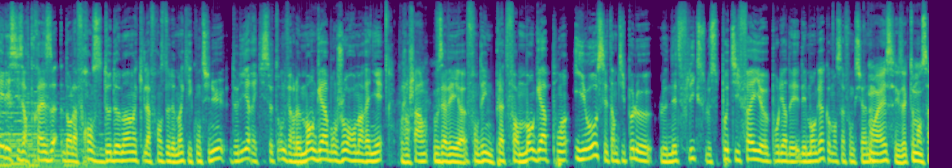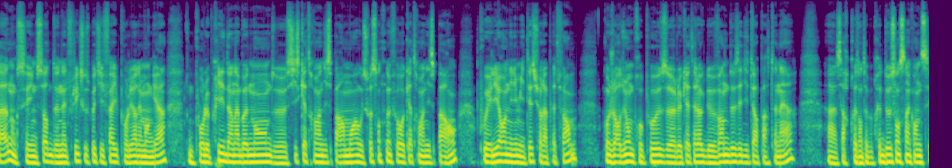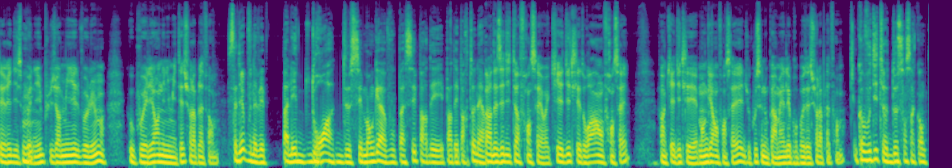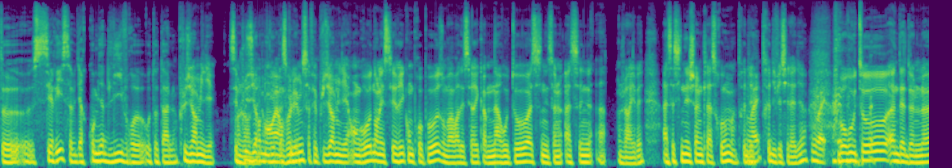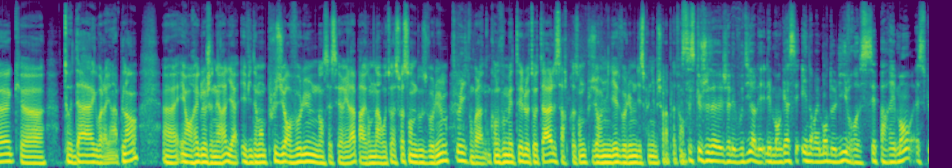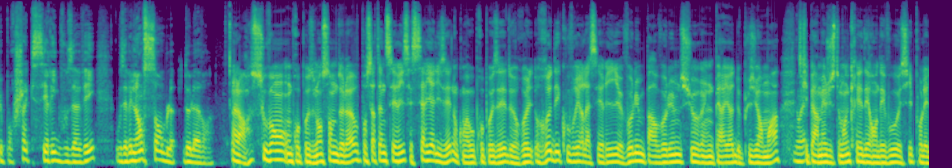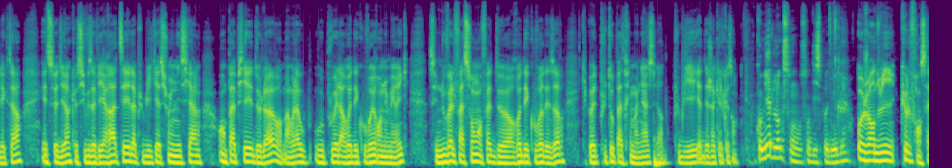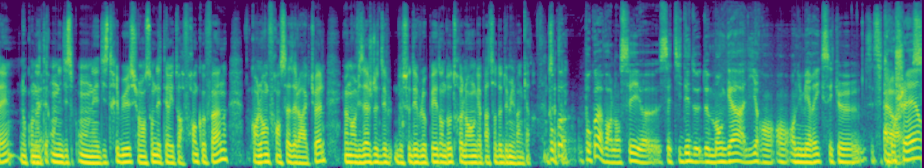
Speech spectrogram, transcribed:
Et il est 6h13 dans la France de demain, la France de demain qui continue de lire et qui se tourne vers le manga. Bonjour Romain Régnier. Bonjour Charles. Vous avez euh, fondé une plateforme manga.io. C'est un petit peu le, Netflix, le Spotify euh, pour lire des, mangas. Comment ça fonctionne? Ouais, c'est exactement ça. Donc c'est une sorte de Netflix ou Spotify pour lire des mangas. Donc pour le prix d'un abonnement de 6,90 par mois ou 69,90 par an, vous pouvez lire en illimité sur la plateforme. Aujourd'hui, on propose le catalogue de 22 éditeurs partenaires. Euh, ça représente à peu près 250 séries disponibles, mmh. plusieurs milliers de volumes vous pouvez lire en illimité sur la plateforme. C'est-à-dire que vous n'avez pas les droits de ces mangas, vous passez par des par des partenaires. Par des éditeurs français, ouais, qui éditent les droits en français, enfin qui éditent les mangas en français, et du coup ça nous permet de les proposer sur la plateforme. Quand vous dites 250 euh, séries, ça veut dire combien de livres euh, au total? Plusieurs milliers. C'est plusieurs milliers. en volume, ça fait plusieurs milliers. En gros, dans les séries qu'on propose, on va avoir des séries comme Naruto, Assassination, ah, je vais arriver, Assassination Classroom, très, très difficile à dire, ouais. Boruto, Undead Unluck, euh, Todag, voilà, il y en a plein. Euh, et en règle générale, il y a évidemment plusieurs volumes dans ces séries-là. Par exemple, Naruto a 72 volumes. Oui. Donc voilà, donc quand vous mettez le total, ça représente plusieurs milliers de volumes disponibles sur la plateforme. C'est ce que j'allais vous dire. Les, les mangas, c'est énormément de livres séparément. Est-ce que pour chaque série que vous avez, vous avez l'ensemble de l'œuvre? Alors souvent on propose l'ensemble de l'œuvre. Pour certaines séries c'est sérialisé, donc on va vous proposer de redécouvrir la série volume par volume sur une période de plusieurs mois, ce qui permet justement de créer des rendez-vous aussi pour les lecteurs et de se dire que si vous aviez raté la publication initiale en papier de l'œuvre, ben voilà vous, pouvez la redécouvrir en numérique. C'est une nouvelle façon en fait de redécouvrir des œuvres qui peut être plutôt patrimoniale, c'est-à-dire publiées il y a déjà quelques ans. Combien de langues sont, sont disponibles? Aujourd'hui que le français, donc on, est, on, est, on est distribué sur l'ensemble des territoires francophones, donc en langue française à l'heure actuelle, et on envisage de, se développer dans d'autres langues à partir de 2024. Pourquoi, pourquoi avoir lancé euh, cette idée de, manga à lire en, numérique? C'est que c'est trop cher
